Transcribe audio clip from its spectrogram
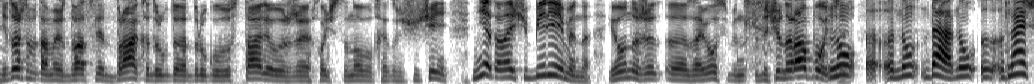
Не то, чтобы там знаешь, 20 лет брака, друг от друга устали уже, хочется новых ощущений. Нет, она еще беременна. И он уже э, завел себе... Да что, на работе? Ну, э, ну да, ну э, знаешь,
